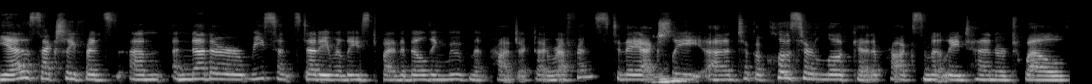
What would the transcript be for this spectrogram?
Yes, actually, Fritz, um, another recent study released by the Building Movement Project I referenced, they mm-hmm. actually uh, took a closer look at approximately 10 or 12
